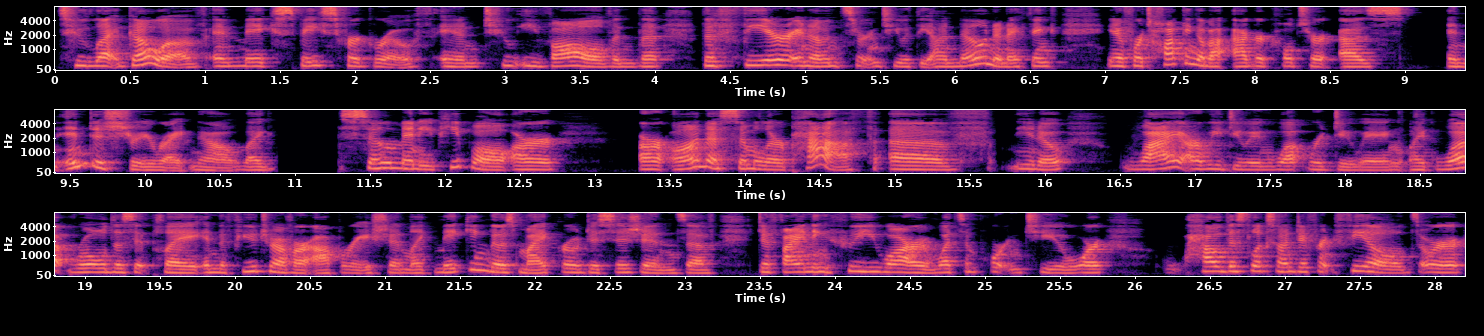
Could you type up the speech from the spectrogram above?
to let go of and make space for growth and to evolve and the, the fear and uncertainty with the unknown. And I think, you know, if we're talking about agriculture as an industry right now, like so many people are, are on a similar path of, you know, why are we doing what we're doing? Like, what role does it play in the future of our operation? Like, making those micro decisions of defining who you are and what's important to you, or how this looks on different fields, or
